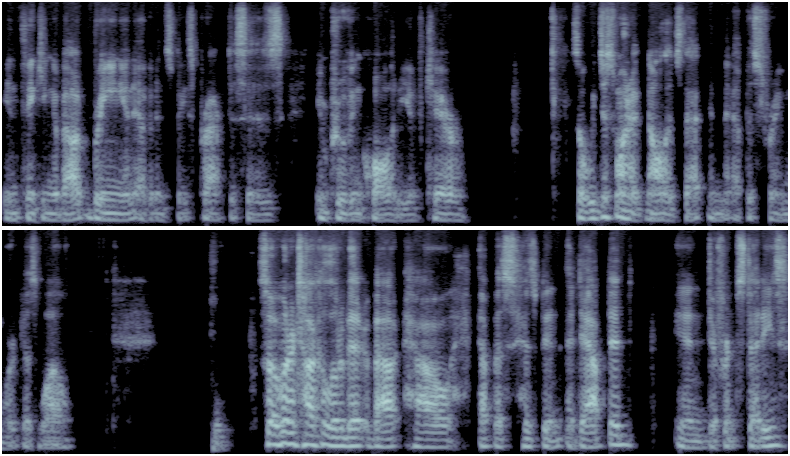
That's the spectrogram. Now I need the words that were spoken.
in thinking about bringing in evidence-based practices, improving quality of care. So we just want to acknowledge that in the EPIS framework as well. So I want to talk a little bit about how EPIS has been adapted in different studies.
